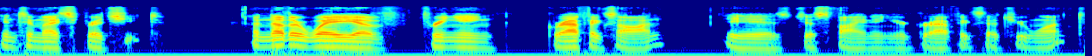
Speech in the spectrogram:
into my spreadsheet. Another way of bringing graphics on is just finding your graphics that you want.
